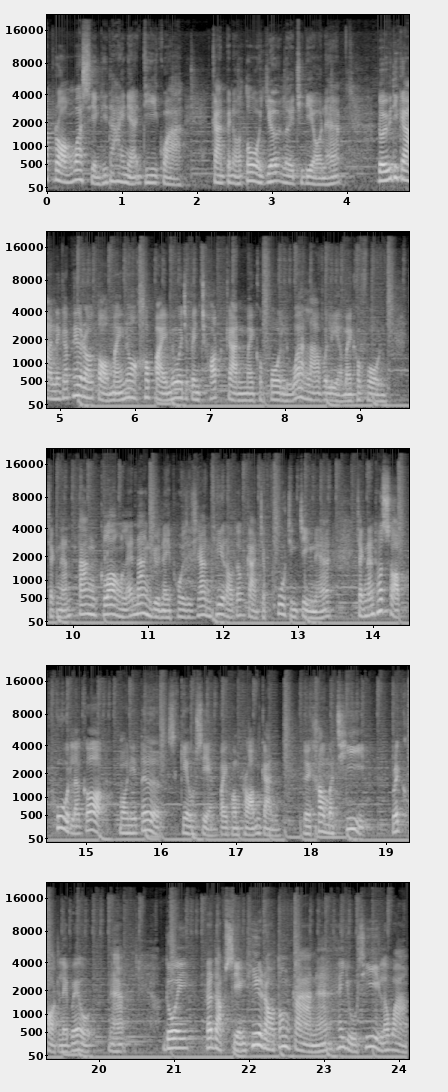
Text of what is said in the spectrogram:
รับรองว่าเสียงที่ได้เนี่ยดีกว่าการเป็นออโต้เยอะเลยทีเดียวนะฮะ โดยวิธีการนะครับให้เราต่อไมค์นอกเข้าไปไม่ว่าจะเป็นช็อตกันไมโครโฟน หรือว่าลาเวเลียไมโครโฟน จากนั้นตั้งกล้องและนั่งอยู่ในโพซิชันที่เราต้องการจะพูดจริงๆนะฮะ จากนั้นทดสอบพูดแล้วก็มอนิเตอร์สเกลเสียงไปพร้อมๆกัน โดยเข้ามาที่ record level นะฮะ โดยระดับเสียงที่เราต้องการนะให้อยู่ที่ระหว่าง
